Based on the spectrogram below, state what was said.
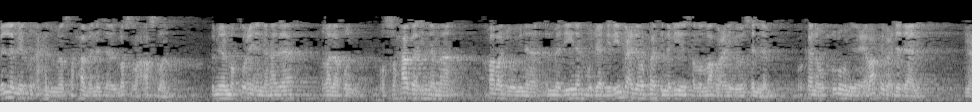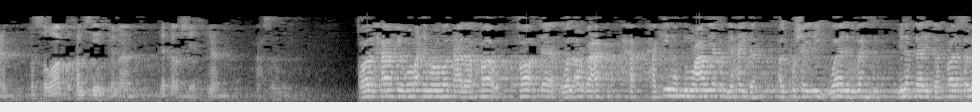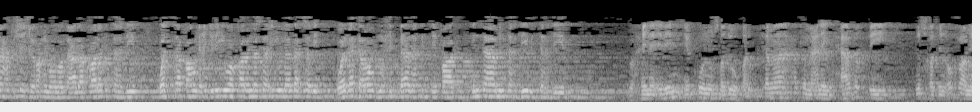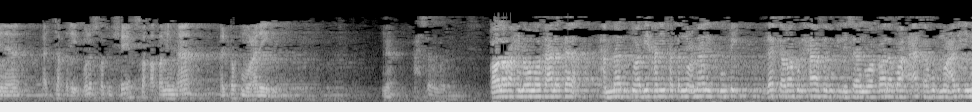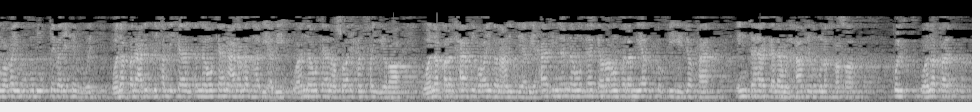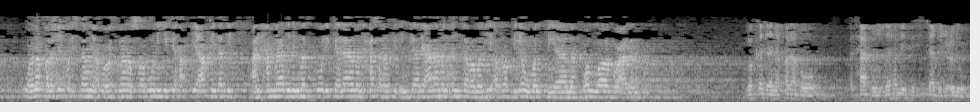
بل لم يكن أحد من الصحابة نزل البصرة أصلا. فمن المقطوع أن هذا غلط. والصحابة إنما خرجوا من المدينة مجاهدين بعد وفاة النبي صلى الله عليه وسلم وكان وصولهم إلى العراق بعد ذلك. نعم. فالصواب خمسين كما ذكر الشيخ. نعم. أحسن. قال الحافظ رحمه الله تعالى خاء خاء تاء والأربعة حكيم بن معاوية بن حيدة القشيري والد بهز من الثالثة. قال سماحة الشيخ رحمه الله تعالى قال في التهذيب وثقه العجري وقال النسائي لا بأس به. وذكره ابن حبان في الثقات. انتهى من تهذيب التهذيب. وحينئذ يكون صدوقا كما حكم عليه الحافظ في نسخة أخرى من التقريب ونسخة الشيخ سقط منها الحكم عليه. نعم. أحسن الله قال رحمه الله تعالى حماد بن أبي حنيفة النعمان الكوفي ذكره الحافظ في اللسان وقال ضعفه ابن علي وغيره من قبل حفظه ونقل عن ابن خلكان أنه كان على مذهب أبيه وأنه كان صالحا خيرا. ونقل الحافظ أيضا عن ابن أبي حاتم أنه ذكره فلم يذكر فيه جرحا. انتهى كلام الحافظ ملخصا. قلت ونقل ونقل شيخ الإسلام أبو عثمان الصابوني في في عقيدته عن حماد المذكور كلاما حسنا في الإنكار على من أنكر مجيء الرب يوم القيامة. والله أعلم. وكذا نقله الحافظ الذهبي في كتاب العلوم.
